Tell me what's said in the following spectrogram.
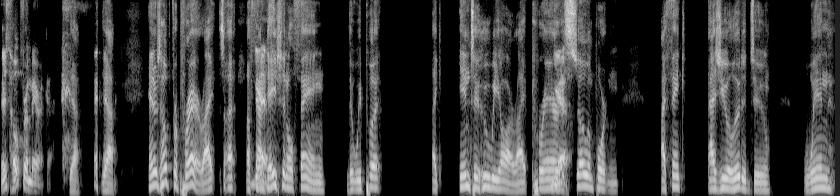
there's hope for america. Yeah. Yeah. And there's hope for prayer right? So uh, a, a foundational yes. thing that we put like into who we are right? Prayer yeah. is so important. I think as you alluded to when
